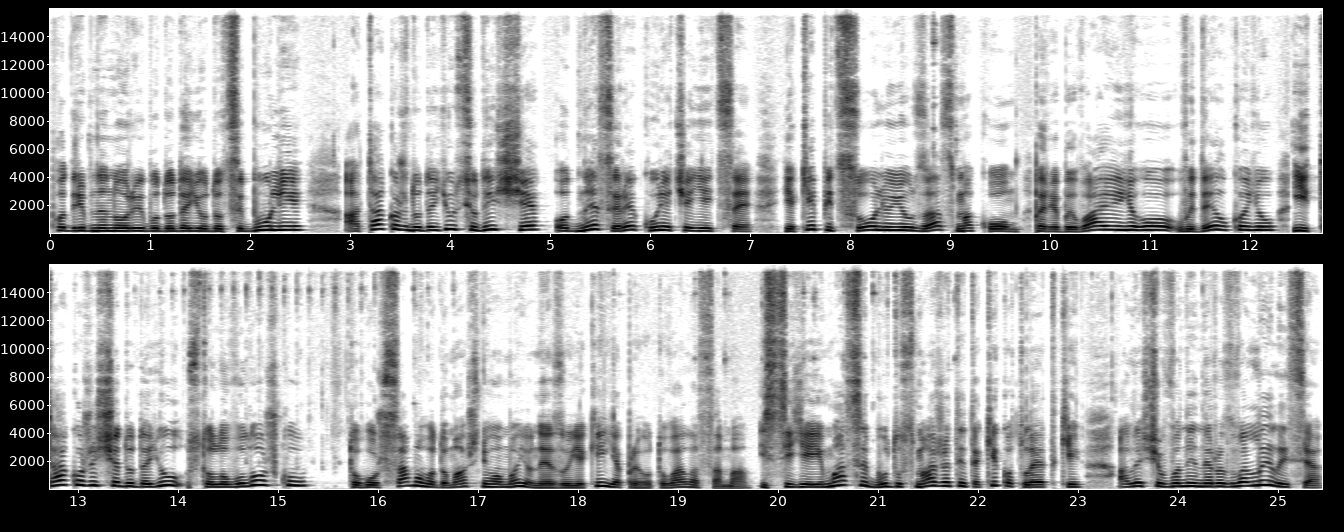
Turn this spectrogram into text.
Подрібнену рибу додаю до цибулі, а також додаю сюди ще одне сире куряче яйце, яке підсолюю за смаком, перебиваю його виделкою і також ще додаю столову ложку того ж самого домашнього майонезу, який я приготувала сама. Із цієї маси буду смажити такі котлетки, але щоб вони не розвалилися,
